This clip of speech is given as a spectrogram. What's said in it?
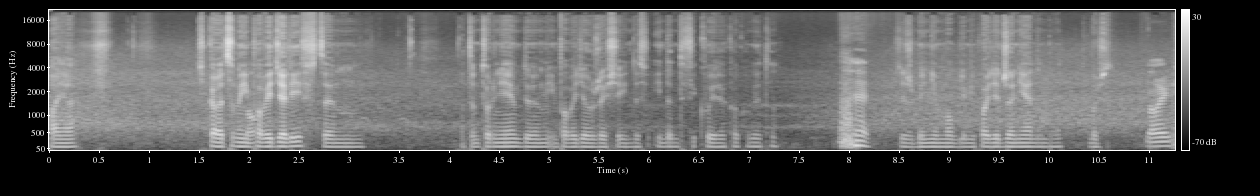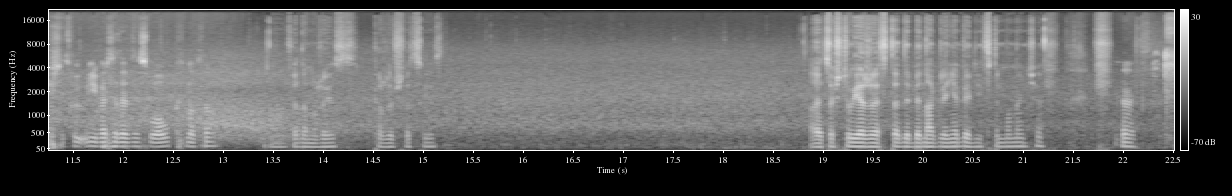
Panie. Ciekawe co mi No. powiedzieli w tym... Na tym turnieju, gdybym im powiedział, że się identyf- identyfikuję jako kobieta. Czyżby nie mogli mi powiedzieć, że nie, no bo... bo się- No i jeśli twój uniwersytet jest woke, no to no, wiadomo, że jest. Każdy w Szwecji jest. Ale coś czuję, że wtedy by nagle nie byli w tym momencie.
